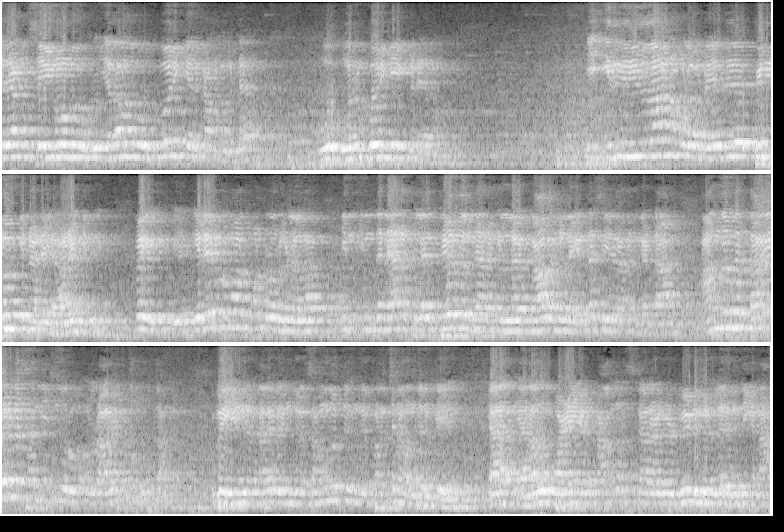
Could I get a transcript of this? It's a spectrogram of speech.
ஏதாவது செய்யணும்னு ஏதாவது ஒரு கோரிக்கை இருக்கா நம்மகிட்ட? ஒரு- ஒரு கோரிக்கையும் கிடையாது. இது இதுதான் நம்மளோட இது பின்னோக்கி நடை அழைக்குது. இப்ப இ- போன்றவர்கள் எல்லாம் இந்த- இந்த நேரத்துல தேர்தல் நேரங்கள்ல காலங்கள்ல என்ன செய்யறாங்கன்னு கேட்டா அந்தந்த தலைவர்களை சந்திச்சு ஒரு ஒரு அழுத்தம் கொடுத்தாங்க. இப்ப எங்க தலைவர் எங்க சமூகத்துக்கு இங்க பிரச்சனை வந்திருக்கு. யாராவது பழைய காங்கிரஸ்காரர்கள் வீடுகள்ல இருந்தீங்கன்னா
